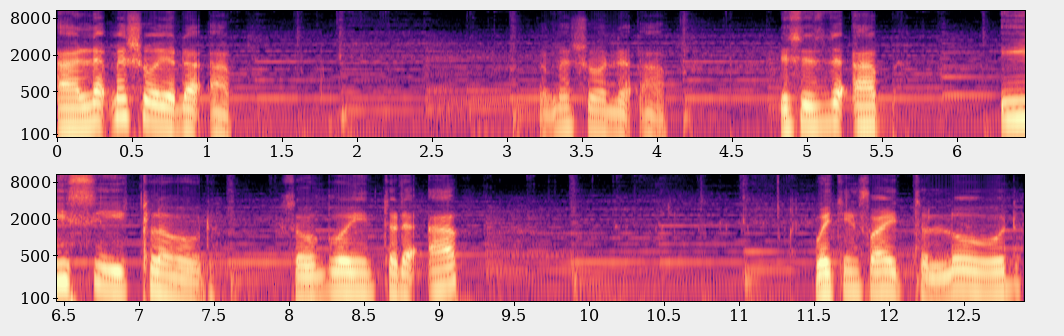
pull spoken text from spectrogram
and let me show you the app. Let me show you the app. This is the app EseeCloud. So go into the app waiting for it to load.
